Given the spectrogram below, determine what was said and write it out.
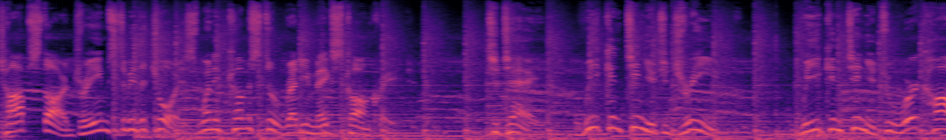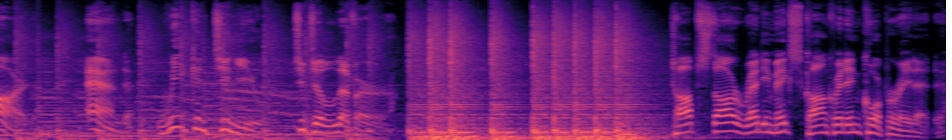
Topstar dreams to be the choice when it comes to ready-mix concrete. Today, we continue to dream. We continue to work hard and we continue to deliver. Top Star Ready Mix Concrete Incorporated.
